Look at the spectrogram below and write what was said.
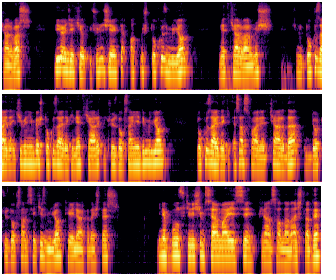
kar var. Bir önceki yıl 3. çeyrekte 69 milyon net kar varmış. Şimdi 9 ayda 2025 9 aydaki net karı 297 milyon. 9 aydaki esas faaliyet karı da 498 milyon TL arkadaşlar. Yine Bulls girişim sermayesi finansallarını açıkladı.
